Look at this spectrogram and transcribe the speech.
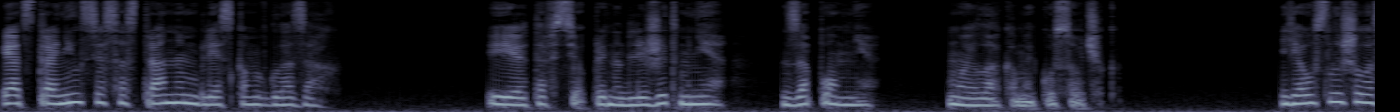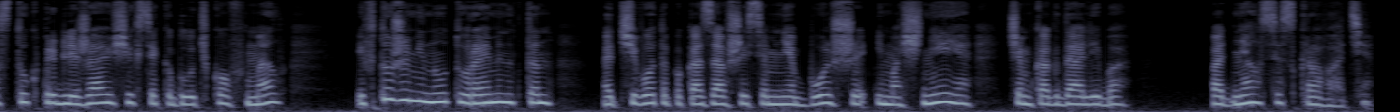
и отстранился со странным блеском в глазах. И это все принадлежит мне. Запомни, мой лакомый кусочек. Я услышала стук приближающихся каблучков Мел, и в ту же минуту Ремингтон, от чего-то показавшийся мне больше и мощнее, чем когда-либо, поднялся с кровати.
